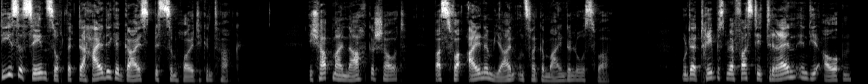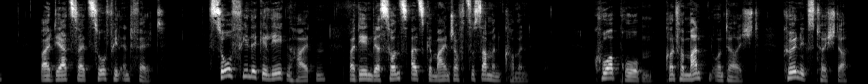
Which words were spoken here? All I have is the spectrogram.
Diese Sehnsucht weckt der Heilige Geist bis zum heutigen Tag. Ich habe mal nachgeschaut, was vor einem Jahr in unserer Gemeinde los war. Und da trieb es mir fast die Tränen in die Augen, weil derzeit so viel entfällt. So viele Gelegenheiten, bei denen wir sonst als Gemeinschaft zusammenkommen. Chorproben, Konfirmandenunterricht, Königstöchter,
